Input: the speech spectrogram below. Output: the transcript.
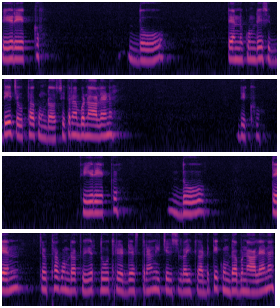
ਫਿਰ ਇੱਕ, ਦੋ, ਤਿੰਨ ਕੁੰਡੇ ਸਿੱਧੇ, ਚੌਥਾ ਕੁੰਡਾ ਉਸੇ ਤਰ੍ਹਾਂ ਬਣਾ ਲੈਣਾ। ਦੇਖੋ। ਫਿਰ ਇੱਕ, ਦੋ, ਤਿੰਨ, ਚੌਥਾ ਕੁੰਡਾ ਫਿਰ ਦੋ ਥਰੈਡ ਇਸ ਤਰ੍ਹਾਂ ਨੀਚੇ ਦੀ ਸਿਲਾਈ ਕੱਢ ਕੇ ਕੁੰਡਾ ਬਣਾ ਲੈਣਾ।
